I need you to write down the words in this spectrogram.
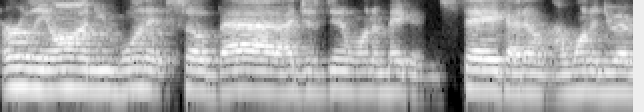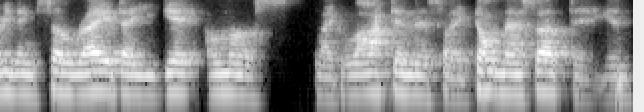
early on you want it so bad. I just didn't want to make a mistake. I don't I want to do everything so right that you get almost like locked in this like don't mess up thing. And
